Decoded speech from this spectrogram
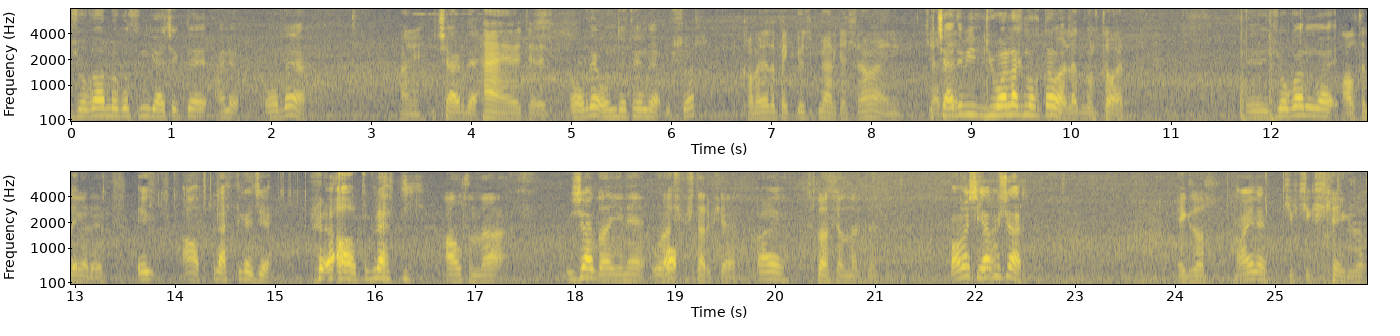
Jogar logosunun gerçekte hani orada ya Hani. içeride. Ha evet evet. Orada ya onun detayını da yapmışlar. Kamerada pek gözükmüyor arkadaşlar ama yani İçeride, bir yuvarlak nokta var. yuvarlak nokta var. Ee, Jogar'ın da Altına görelim. e, alt plastik acı. altı plastik. Altında Jag burada yine uğraşmışlar bir şeyler. Aynen. Süspansiyonlar falan. Ama şey yapmışlar. Egzoz. Aynen. Çift çıkışlı egzoz.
